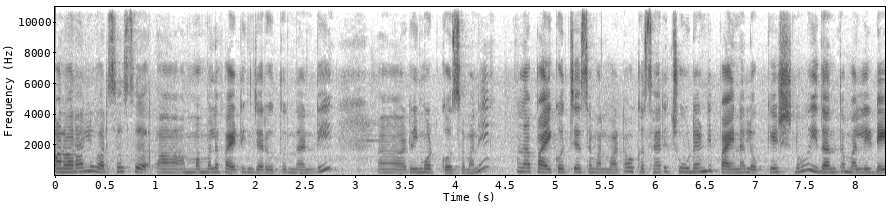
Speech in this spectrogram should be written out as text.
మనవరాళ్ళు వర్సెస్ అమ్మమ్మల ఫైటింగ్ జరుగుతుందండి. రిమోట్ కోసమని. అలా పైకి వచ్చేసామన్నమాట. ఒకసారి చూడండి పైన లొకేషను. ఇదంతా మళ్ళీ డే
